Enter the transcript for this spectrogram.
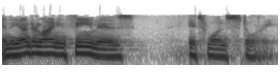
And the underlining theme is it's one story.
